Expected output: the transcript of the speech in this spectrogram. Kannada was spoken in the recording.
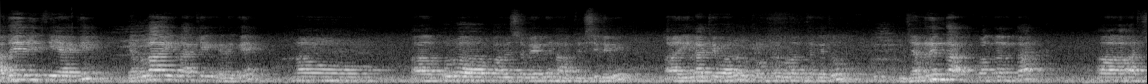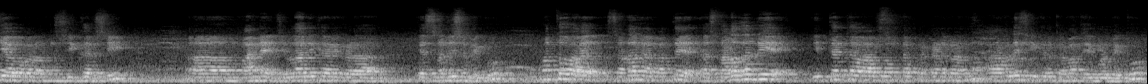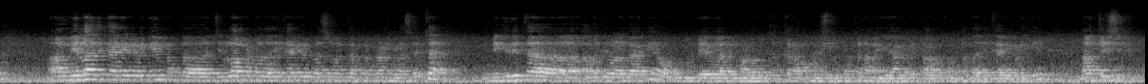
ಅದೇ ರೀತಿಯಾಗಿ ಎಲ್ಲ ಇಲಾಖೆಗಳಿಗೆ ನಾವು ಪೂರ್ವ ಸಭೆಯಲ್ಲಿ ನಾವು ತಿಳಿಸಿದ್ದೀವಿ. ಇಲಾಖೆವಾರು ಕೌಂಟರ್ಗಳನ್ನು ತೆಗೆದು ಜನರಿಂದ ಬಂದಂಥ ಅರ್ಜಿ ಅವರನ್ನು ಸ್ವೀಕರಿಸಿ ಮಾನ್ಯ ಜಿಲ್ಲಾಧಿಕಾರಿಗಳಿಗೆ ಸಲ್ಲಿಸಬೇಕು. ಮತ್ತು ಸಡನ್, ಮತ್ತೆ ಸ್ಥಳದಲ್ಲಿಯೇ ಇತ್ಯರ್ಥವಾಗುವಂಥ ಪ್ರಕರಣಗಳನ್ನು ಆಗಲೇ ಶೀಘ್ರ ಕ್ರಮ ಕೈಗೊಳ್ಳಬೇಕು. ಮೇಲಾಧಿಕಾರಿಗಳಿಗೆ ಮತ್ತು ಜಿಲ್ಲಾ ಮಟ್ಟದ ಅಧಿಕಾರಿಗಳು ಬಳಸುವಂಥ ಪ್ರಕರಣಗಳ ಸಹಿತ ನಿಗದಿತ ಅವಧಿ ಒಳಗಾಗಿ ಅವರು ವಿಲೇವಾರಿ ಮಾಡುವಂಥ ಕ್ರಮ ವಹಿಸಬೇಕಂತ ನಾವು ಈಗಾಗಲೇ ತಾಲೂಕು ಮಟ್ಟದ ಅಧಿಕಾರಿಗಳಿಗೆ ನಾವು ತಿಳಿಸಿದ್ದೀವಿ.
